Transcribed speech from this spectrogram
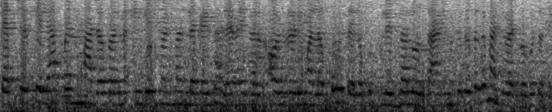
कॅप्चर केल्या पण माझ्याकडनं एंगेजमेंटमधल्या काही झाल्या नाही कारण ऑलरेडी मला पोहोचायला खूप लेट झालं होतं आणि मग तिथं सगळं माझी वाट बघत होते.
